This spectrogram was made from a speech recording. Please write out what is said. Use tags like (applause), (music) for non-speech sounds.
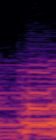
Assalamualaikum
